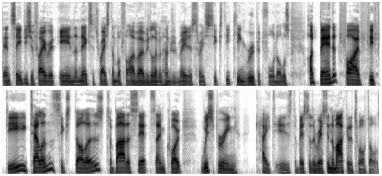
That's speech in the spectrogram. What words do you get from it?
Dan Seed is your favourite in the next. It's race number five over the 1100 metres, 360. King Rupert, $4. Hot Bandit, 550 Talons, $6. Tabata Set, same quote. Whispering Kate is the best of the rest in the market at $12.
